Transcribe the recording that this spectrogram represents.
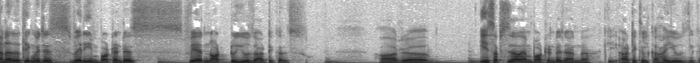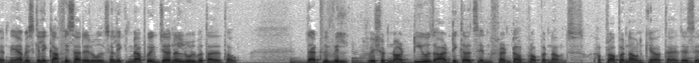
another thing which is very important is where not to use articles. और ये सबसे ज़्यादा इंपॉर्टेंट है जानना कि आर्टिकल कहाँ यूज़ नहीं करने। अब इसके लिए काफ़ी सारे रूल्स हैं, लेकिन मैं आपको एक जर्नल रूल बता देता हूँ that we will we should not use articles in front of proper nouns अब प्रॉपर नाउन क्या होता है? जैसे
